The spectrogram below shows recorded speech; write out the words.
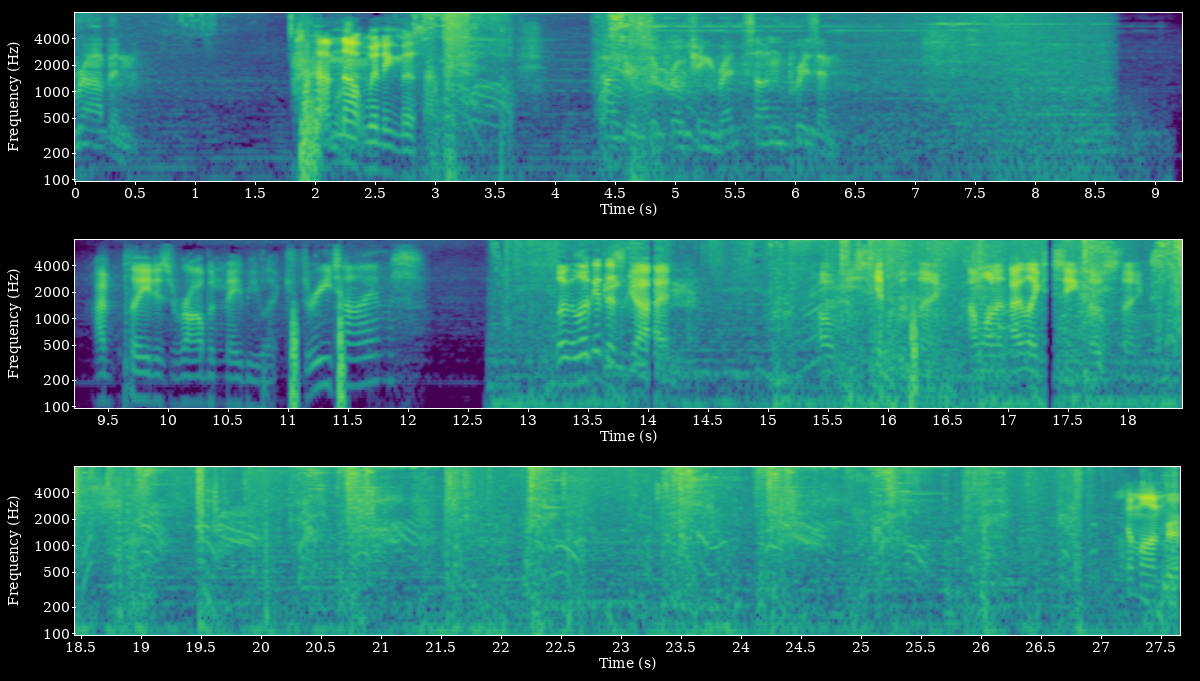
Robin. I'm not winning this. Fighters approaching Red Sun Prison. I've played as Robin maybe like three times. Look, look at this guy. Oh, he skipped the thing. I want to. I like seeing those things. Come on, bro.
